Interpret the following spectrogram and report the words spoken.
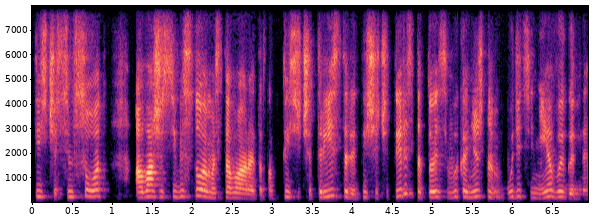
1700, а ваша себестоимость товара это там, 1300 или 1400, то есть вы, конечно, будете невыгодны.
